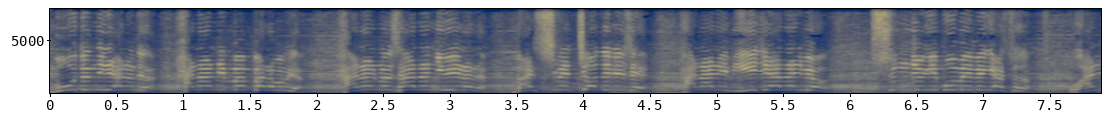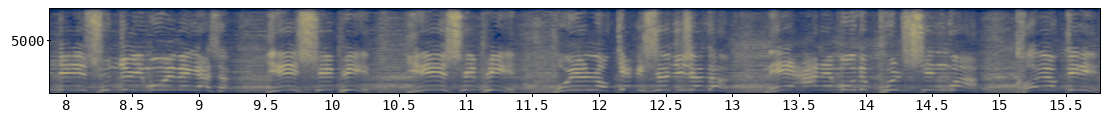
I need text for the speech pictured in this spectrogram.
모든 일이 하는데 하나님만 바라보며 하나님을 사는 유일한 말씀에 새 하나님 이제 하나님이여 순종이 몸에 배게 하소서. 완전히 순종이 몸에 배게 하소서 예수의 피 예수의 피 보혈로 깨끗이 씻어주셔서 내 안에 모든 불신과 거역들이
